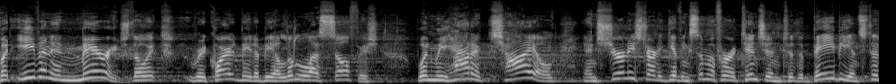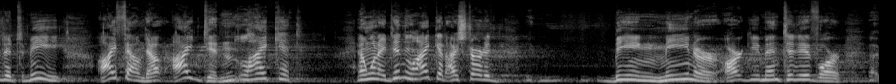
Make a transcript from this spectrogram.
But even in marriage, though it required me to be a little less selfish, when we had a child and Shirley started giving some of her attention to the baby instead of to me, I found out I didn't like it. And when I didn't like it, I started being mean or argumentative or uh,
